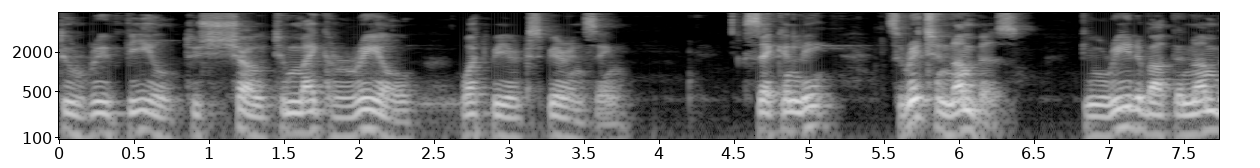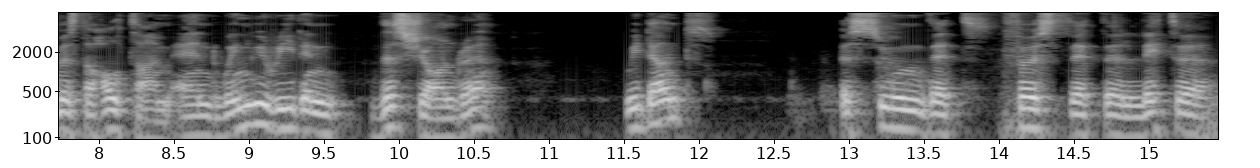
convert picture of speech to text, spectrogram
to reveal, to show, to make real what we are experiencing. Secondly, it's rich in numbers. You read about the numbers the whole time. And when we read in this genre, we don't assume that first that the letter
